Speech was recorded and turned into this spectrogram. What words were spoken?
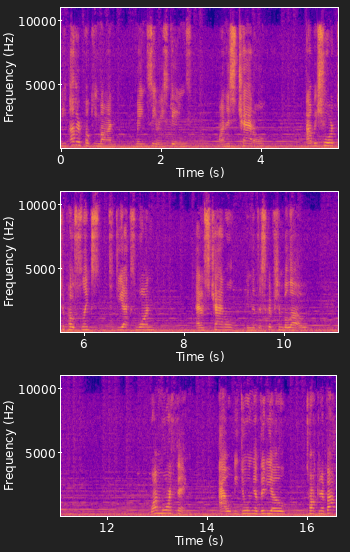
the other Pokemon main series games on his channel. I'll be sure to post links to DX1 and his channel in the description below. One more thing, I will be doing a video talking about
